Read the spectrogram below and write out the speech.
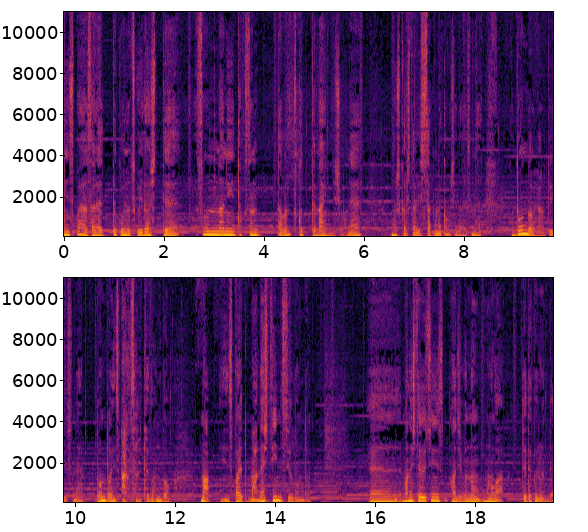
ンスパイアされてこういうのを作り出して、そんなにたくさん多分作ってないんでしょうね。もしかしたら一作目かもしれないですね。どんどんやるといいですね。どんどんインスパイアされて、どんどん。まあ、インスパイア真似していいんですよ、どんどん。えー、真似してるうちに、まあ、自分のものが出てくるんで、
